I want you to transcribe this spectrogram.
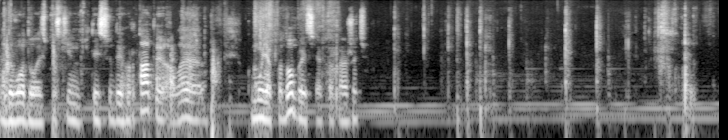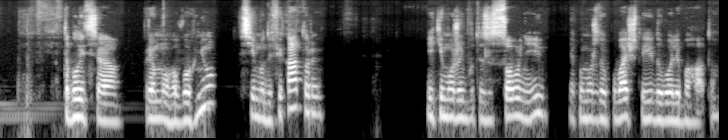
не доводилось постійно туди-сюди гортати, але кому як подобається, як то кажуть. Таблиця прямого вогню, всі модифікатори, які можуть бути застосовані, і, як ви можете побачити, їх доволі багато.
